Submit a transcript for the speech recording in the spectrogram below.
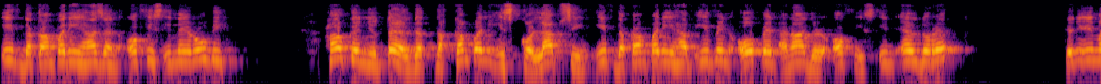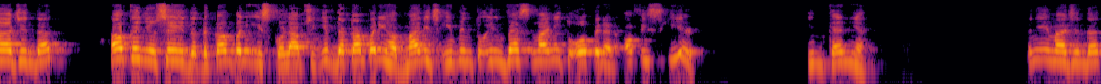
if the company has an office in Nairobi? How can you tell that the company is collapsing if the company have even opened another office in Eldoret? Can you imagine that? How can you say that the company is collapsing if the company have managed even to invest money to open an office here in Kenya? Can you imagine that?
